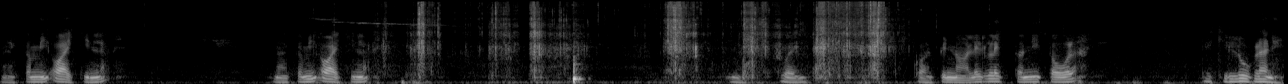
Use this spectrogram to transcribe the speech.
หน่อยก็มีอ้อยกินแล้วหน่อยก็มีอ้อยกินแล้วอืมส วย ก่อนเป็นหน่อเล็ก ๆ ตอนนี้โตแล้ว ได้กินลูกแล้วนี่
